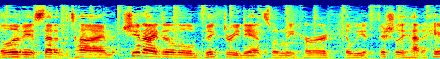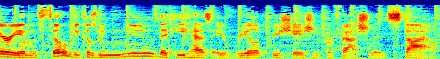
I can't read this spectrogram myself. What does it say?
Olivia said at the time, she and I did a little victory dance when we heard that we officially had Harry in the film because we knew that he has a real appreciation for fashion and style.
